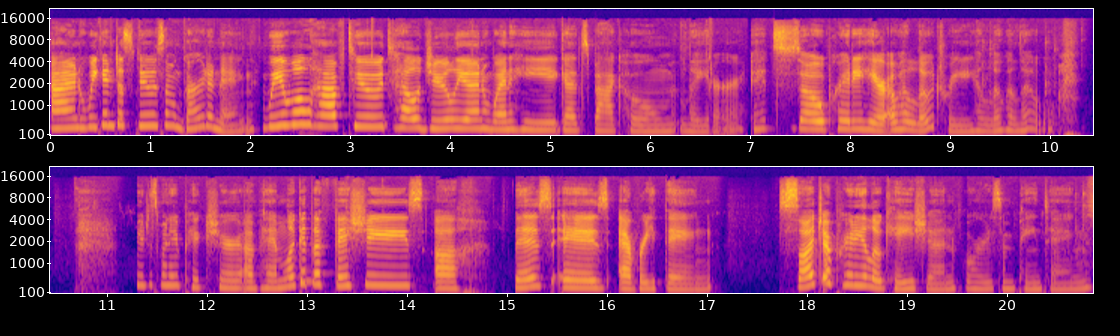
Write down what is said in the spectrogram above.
and we can just do some gardening. We will have to tell Julian when he gets back home later. It's so pretty here. Oh, hello, tree. Hello, hello. I just want a picture of him. Look at the fishies. Ugh, this is everything Such a pretty location for some painting.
